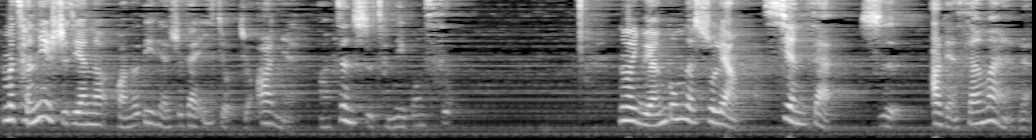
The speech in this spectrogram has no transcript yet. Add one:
那么成立时间呢，广州地铁是在一九九二年啊正式成立公司。那么员工的数量现在是二点三万人，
